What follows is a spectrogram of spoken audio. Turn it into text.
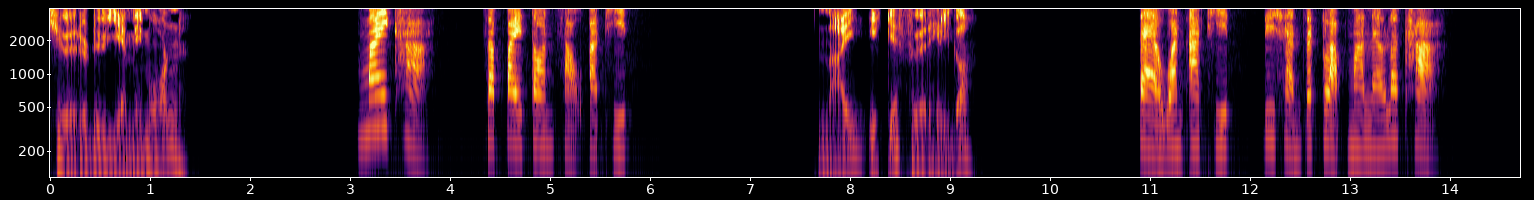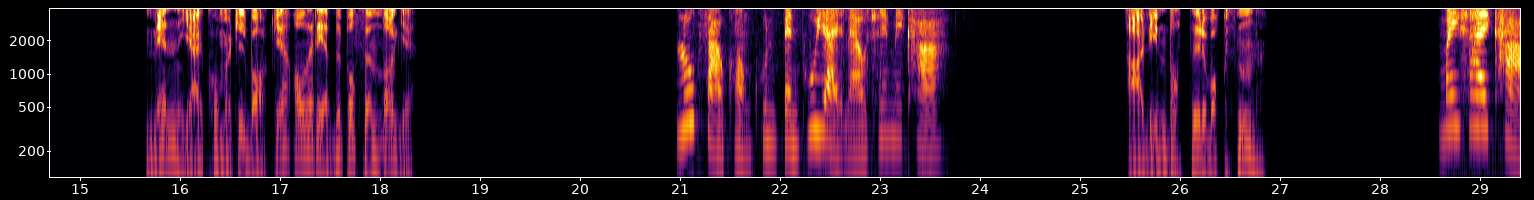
Kjører du hjem i morgen? ไม่ค่ะ จะไปตอนเสาร์อาทิตย์ Nei, ikke før helga. แต่วันอาทิตย์ดิฉันจะกลับมาแล้วล่ะค่ะ Men jeg kommer tilbake allerede på søndag. ลูกสาวของคุณเป็นผู้ใหญ่แล้วใช่ไหมคะ Er din datter voksen? ไม่ใช่ค่ะ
